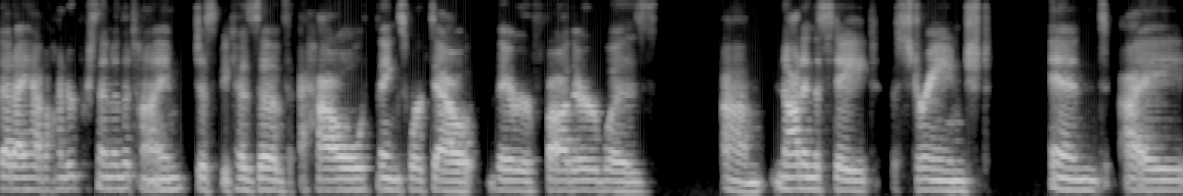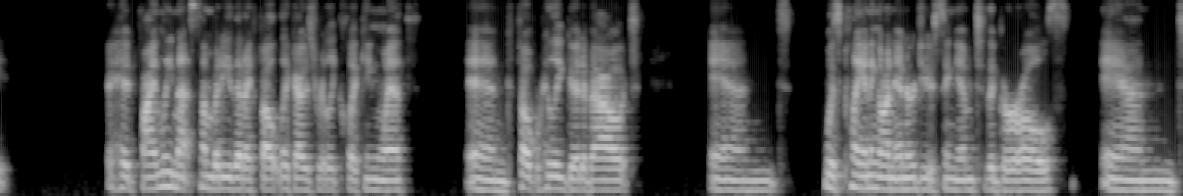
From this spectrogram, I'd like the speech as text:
that I have 100% of the time just because of how things worked out. Their father was um, not in the state, estranged. And I had finally met somebody that I felt like I was really clicking with and felt really good about and was planning on introducing him to the girls. And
